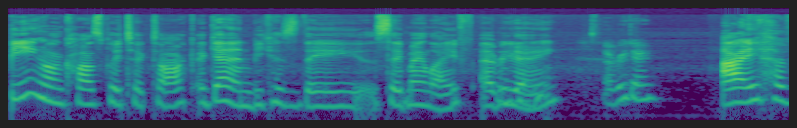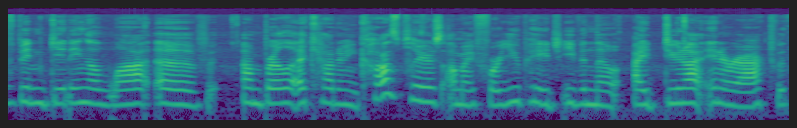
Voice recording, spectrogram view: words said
being on cosplay TikTok again because they save my life every Mhm. day. every day. I have been getting a lot of Umbrella Academy cosplayers on my For You page, even though I do not interact with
